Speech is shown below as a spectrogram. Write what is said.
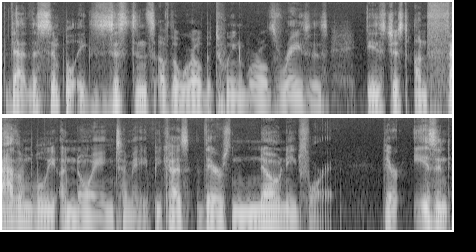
that the simple existence of the world between worlds raises is just unfathomably annoying to me because there's no need for it. There isn't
